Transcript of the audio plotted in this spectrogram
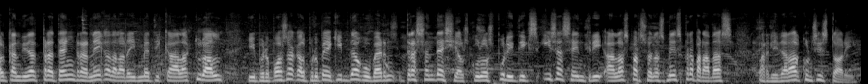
El candidat pretenc renega de l'aritmètica electoral i proposa que el proper equip de govern transcendeixi els colors polítics i se centri en les persones més preparades per liderar el consistori.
